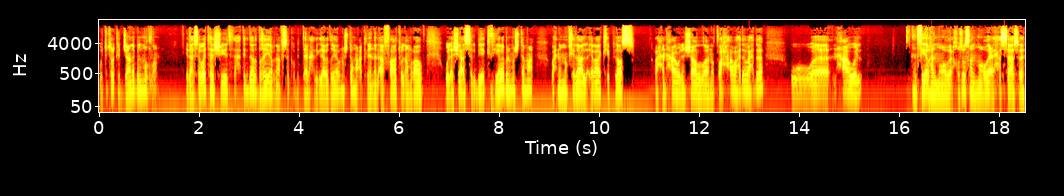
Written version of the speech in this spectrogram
وتترك الجانب المظلم. إذا سويت هالشيء حتقدر تغير نفسك وبالتالي حتقدر تغير مجتمعك لأن الآفات والأمراض والأشياء السلبية كثيرة بالمجتمع وإحنا من خلال Iraqi Plus راح نحاول إن شاء الله نطرحها واحدة واحدة ونحاول نثير هالمواضيع خصوصا المواضيع الحساسة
